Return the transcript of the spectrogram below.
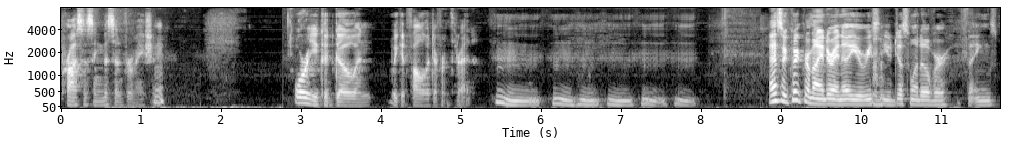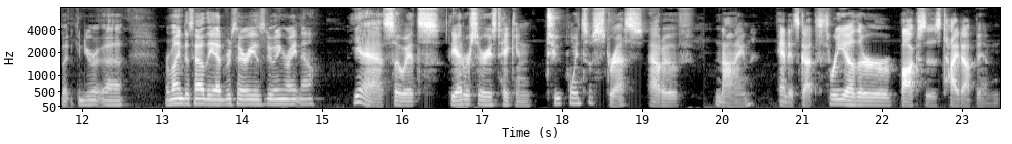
processing this information. Or you could go and we could follow a different thread. Hmm. Hmm. Hmm. Hmm. Hmm. hmm. As a quick reminder, I know you rec- you just went over things, but can you uh, remind us how the adversary is doing right now? Yeah, so it's the adversary has taken two points of stress out of nine, and it's got three other boxes tied up in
